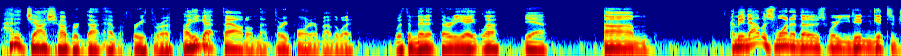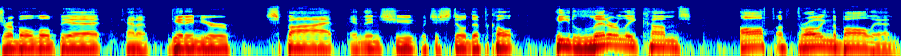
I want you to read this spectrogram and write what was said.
how did Josh Hubbard not have a free throw? Oh, he got fouled on that three pointer, by the way, with a minute 38 left. Yeah. Um, I mean, that was one of those where you didn't get to dribble a little bit, kind of get in your spot and then shoot, which is still difficult. He literally comes off of throwing the ball in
